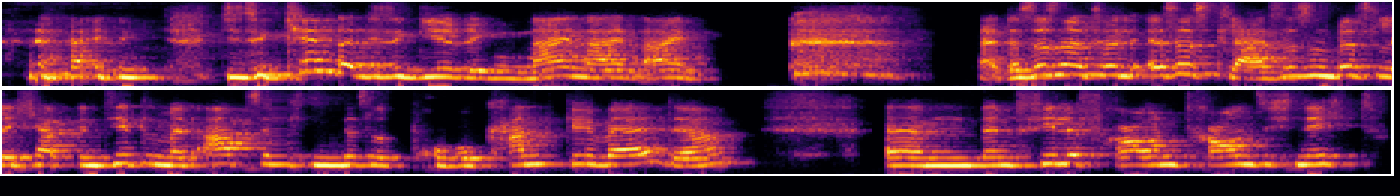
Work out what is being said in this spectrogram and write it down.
diese Kinder, diese gierigen. Nein, nein, nein. Ja, das ist natürlich, es ist klar, es ist ein bisschen, ich habe den Titel mit Absicht ein bisschen provokant gewählt, ja. Ähm, denn viele Frauen trauen sich nicht,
